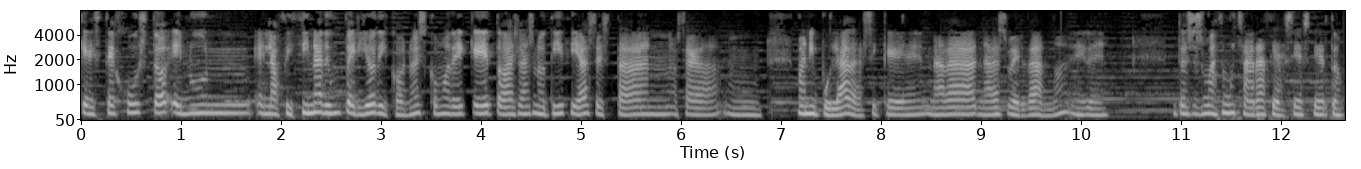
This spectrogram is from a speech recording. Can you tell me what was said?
que esté justo en un en la oficina de un periódico, ¿no? Es como de que todas las noticias están, o sea, mm, manipuladas y que nada nada es verdad, ¿no? Entonces me hace mucha gracia, sí es cierto.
